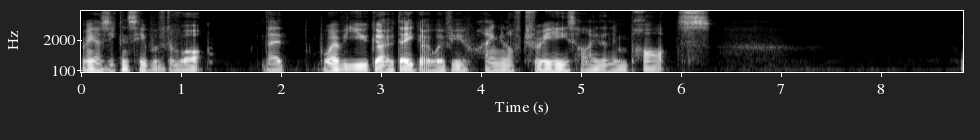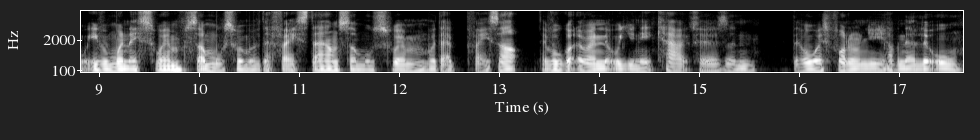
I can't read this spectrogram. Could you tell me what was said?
I mean, as you can see with the rot, they're wherever you go, they go with you, hanging off trees, hiding in pots. Even when they swim, some will swim with their face down, some will swim with their face up. They've all got their own little unique characters and they're always following you, having their little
